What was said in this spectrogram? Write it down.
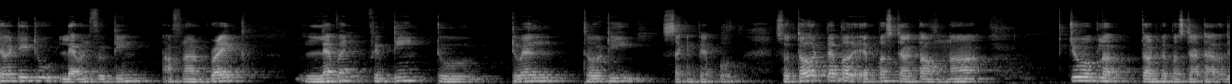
thirty to eleven fifteen of an hour break 11:15 to 12 30 second paper. So third paper ever start on 2 o'clock third paper start out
